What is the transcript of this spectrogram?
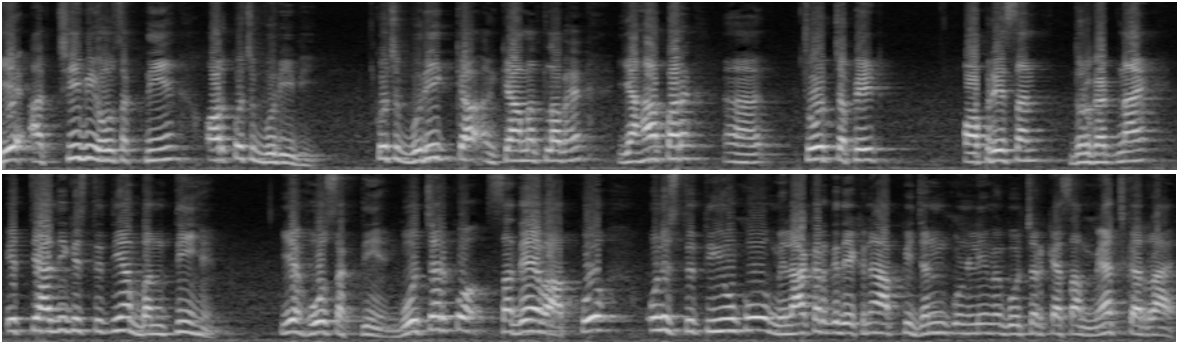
ये अच्छी भी हो सकती हैं और कुछ बुरी भी। कुछ बुरी क्या क्या मतलब है? यहाँ पर चोट चपेट, ऑपरेशन, दुर्घटनाएँ इत्यादि की स्थितियाँ बनती हैं। ये हो सकती हैं। गोचर को, सदैव आपको उन स्थितियों को मिलाकर के देखना आपकी जन्म कुंडली में गोचर कैसा मैच कर रहा है।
